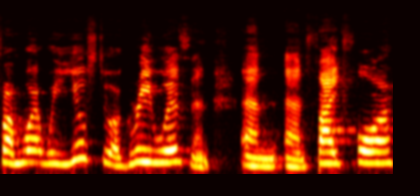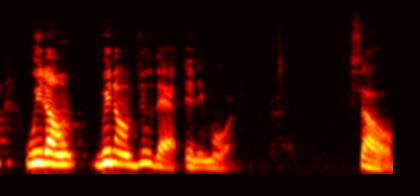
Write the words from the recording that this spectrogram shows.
from what we used to agree with and and and fight for. We don't we don't do that anymore. So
